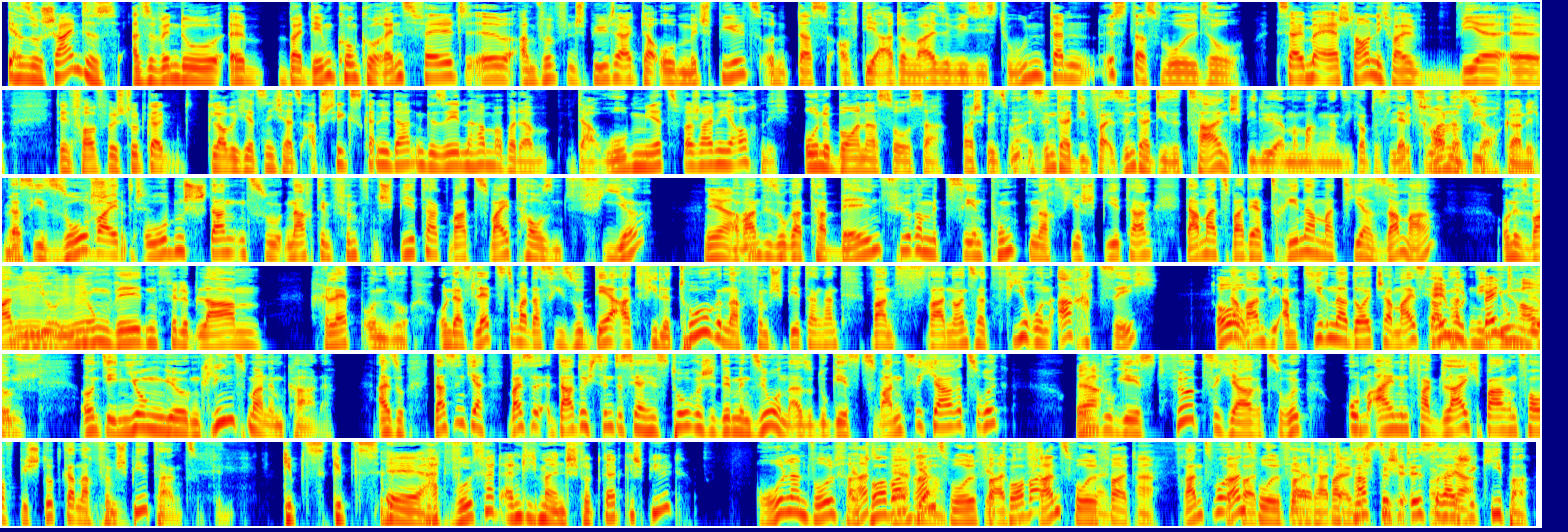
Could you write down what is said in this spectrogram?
Ja, so scheint es. Also wenn du äh, bei dem Konkurrenzfeld äh, am fünften Spieltag da oben mitspielst und das auf die Art und Weise, wie sie es tun, dann ist das wohl so. Ist ja immer erstaunlich, weil wir äh, den VfB Stuttgart, glaube ich, jetzt nicht als Abstiegskandidaten gesehen haben, aber da, da oben jetzt wahrscheinlich auch nicht. Ohne Borna Sosa Es beispielsweise. sind halt, die, es sind halt diese Zahlenspiele, die er immer machen kann. Ich glaube, das Wir letzte Mal, dass sie, ja auch gar nicht mehr. dass sie so weit oben standen zu, nach dem fünften Spieltag, war 2004. ja. Da waren sie sogar Tabellenführer mit zehn Punkten nach vier Spieltagen. Damals war der Trainer Matthias Sammer und es waren die Mhm. jungen Wilden, Philipp Lahm, Chleb und so. Und das letzte Mal, dass sie so derart viele Tore nach fünf Spieltagen hatten, waren, war 1984. Oh, Da waren sie amtierender deutscher Meister und Helmut hatten den jungen. Jürgen, und den jungen Jürgen Klinsmann im Kader. Also, das sind ja, weißt du, dadurch sind es ja historische Dimensionen. Also, du gehst 20 Jahre zurück Ja. und du gehst 40 Jahre zurück, um einen vergleichbaren VfB Stuttgart nach fünf Spieltagen zu finden. Gibt's, gibt's, äh, hat Wohlfahrt eigentlich mal in Stuttgart gespielt? Roland Wohlfahrt, Der Torwart, Franz ja. Wohlfahrt, Der Torwart? Franz Wohlfahrt. Ah. Franz Wohlfahrt, Franz Wohlfahrt der hat da fantastische gespielt. österreichische Okay. Keeper.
